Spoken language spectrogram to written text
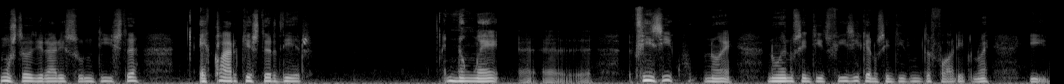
um extraordinário sonetista. É claro que este arder não é uh, físico, não é? Não é no sentido físico, é no sentido metafórico, não é? E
